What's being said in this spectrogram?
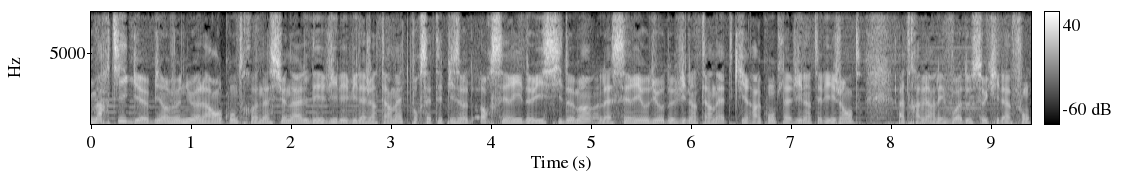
Martigues, bienvenue à la rencontre nationale des villes et villages internet pour cet épisode hors série de Ici Demain, la série audio de Ville Internet qui raconte la ville intelligente à travers les voix de ceux qui la font.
